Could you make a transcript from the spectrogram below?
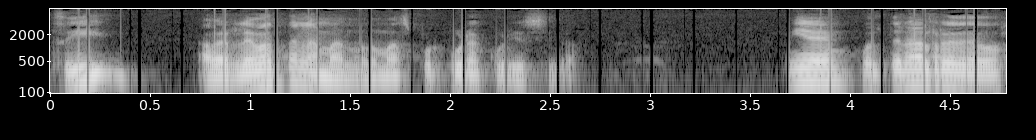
¿Sí? A ver, levanten la mano, nomás por pura curiosidad. Miren, vuelten alrededor.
